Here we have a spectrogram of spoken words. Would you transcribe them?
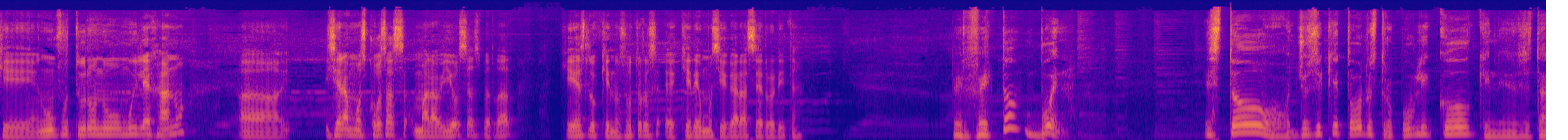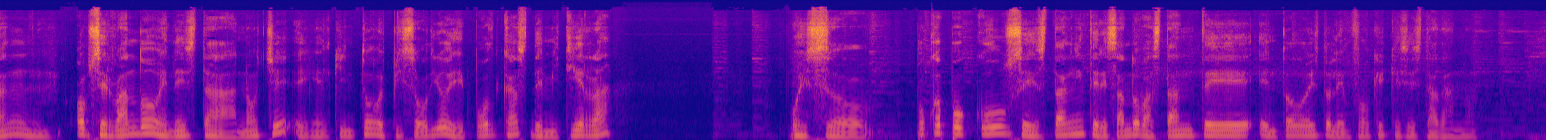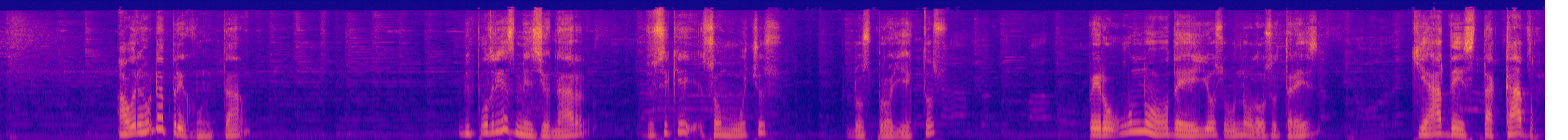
que en un futuro no muy lejano uh, hiciéramos cosas maravillosas, ¿verdad? Que es lo que nosotros eh, queremos llegar a hacer ahorita. Perfecto. Bueno. Esto, yo sé que todo nuestro público que nos están observando en esta noche, en el quinto episodio de podcast de Mi Tierra, pues uh, poco a poco se están interesando bastante en todo esto, el enfoque que se está dando. Ahora una pregunta. ¿Me podrías mencionar? Yo sé que son muchos los proyectos pero uno de ellos, uno, dos o tres, que ha destacado,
